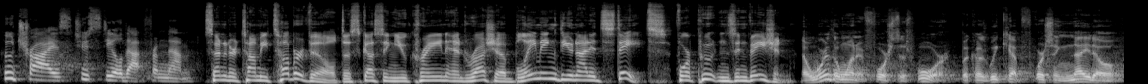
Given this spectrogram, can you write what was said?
who tries to steal that from them. Senator Tommy Tuberville discussing Ukraine and Russia, blaming the United States for Putin's invasion. Now, we're the one that forced this war because we kept forcing NATO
